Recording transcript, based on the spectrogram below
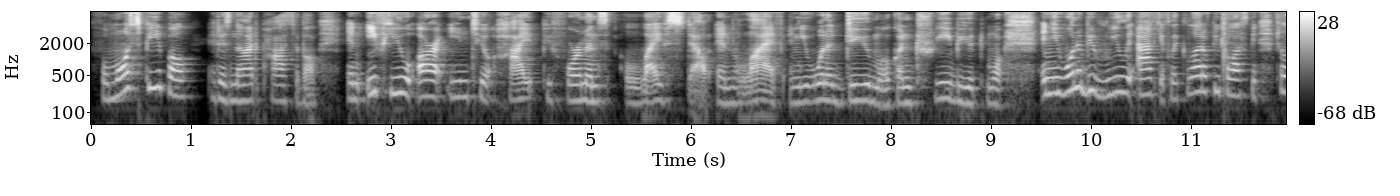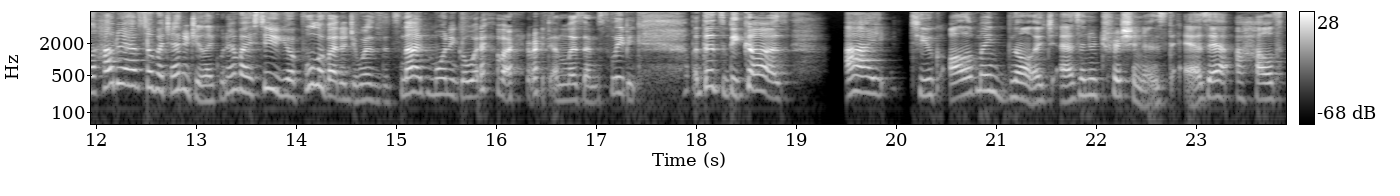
for most people, it is not possible. And if you are into high performance lifestyle and life and you want to do more, contribute more, and you want to be really active, like a lot of people ask me, how do i have so much energy? Like whenever I see you, you're full of energy, whether it's night, morning, or whatever, right? Unless I'm sleeping. But that's because I took all of my knowledge as a nutritionist, as a, a health,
